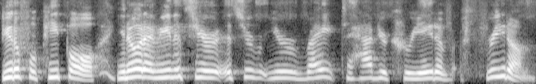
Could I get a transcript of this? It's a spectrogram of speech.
beautiful people. You know what I mean? It's your it's your your right to have your creative freedom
